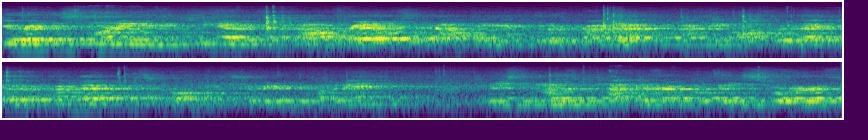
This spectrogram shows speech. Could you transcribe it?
You heard this morning in the keynote about Rails adopting a code project, conduct. I'm the author of that code project. It's called Contributor Covenant. It is the most popular open source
